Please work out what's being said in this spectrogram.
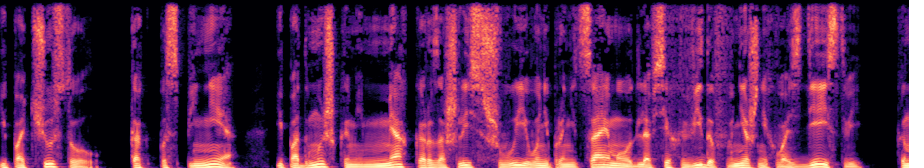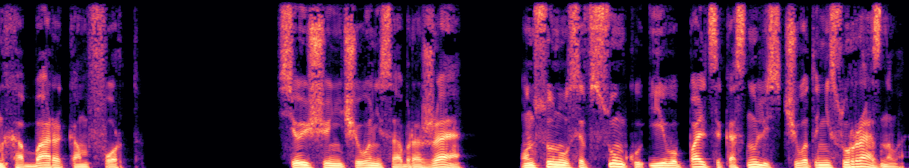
И почувствовал, как по спине и под мышками мягко разошлись швы его непроницаемого для всех видов внешних воздействий Канхабара комфорт. Все еще ничего не соображая, он сунулся в сумку, и его пальцы коснулись чего-то несуразного,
